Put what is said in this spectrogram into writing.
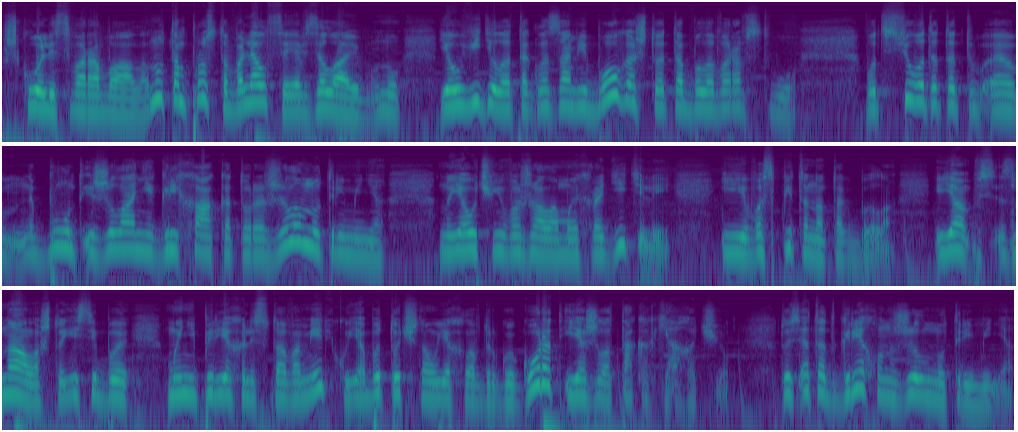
в школе своровала, ну там просто валялся, я взяла его. Ну, я увидела это глазами Бога, что это было воровство. Вот все вот этот э, бунт и желание греха, которое жило внутри меня, но я очень уважала моих родителей, и воспитана так было. И я знала, что если бы мы не переехали сюда в Америку, я бы точно уехала в другой город, и я жила так, как я хочу. То есть этот грех, он жил внутри меня.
